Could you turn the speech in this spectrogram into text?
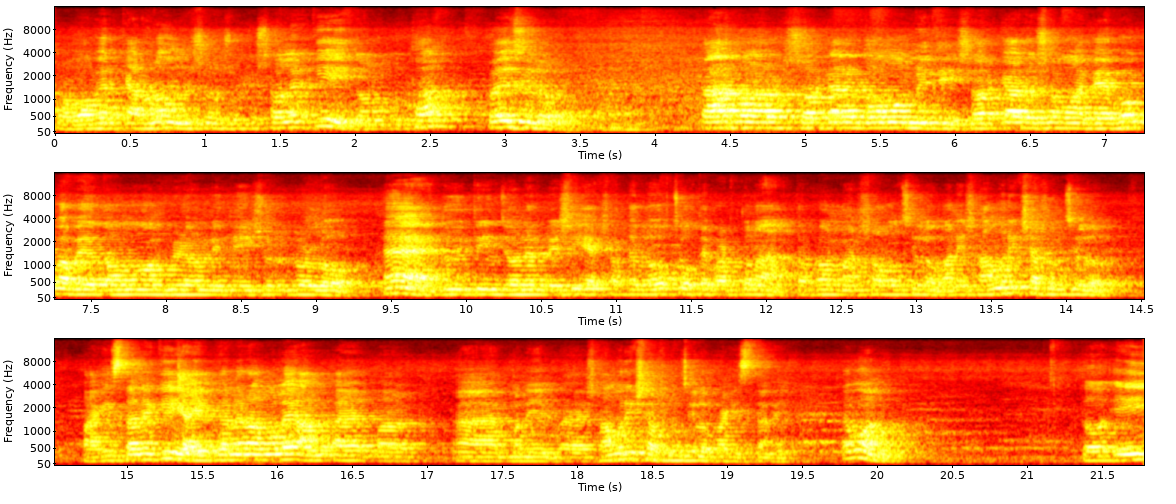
প্রভাবের কারণে উনিশশো উনসত্তর সালের কি গণপ্রথান হয়েছিল? তারপর সরকারের দমন নীতি। সরকার ওই সময় ব্যাপকভাবে দমন পীড়ন নীতি শুরু করল। হ্যাঁ দুই, তিন জনের বেশি একসাথে লোক চলতে পারতো না। তখন মার্শাল ছিল মানে সামরিক শাসন ছিল। পাকিস্তানে কি আইব খানের আমলে মানে সামরিক শাসন ছিল পাকিস্তানে। কেমন? তো এই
